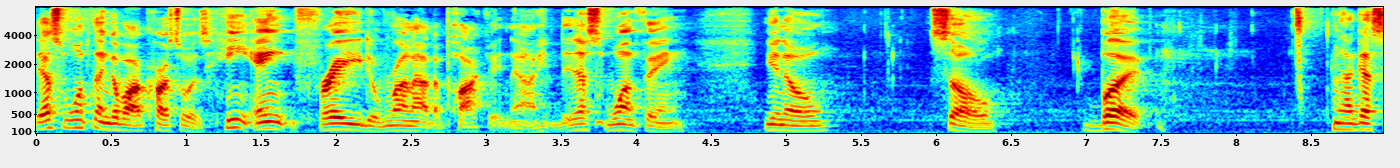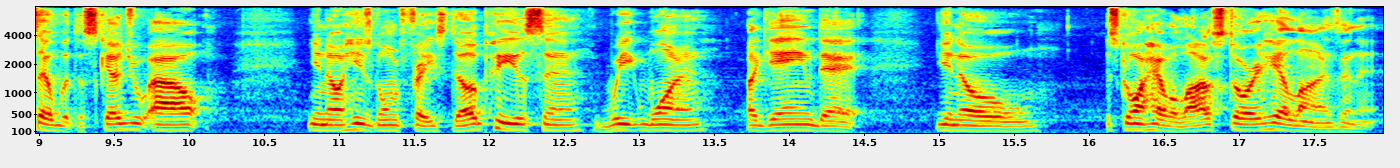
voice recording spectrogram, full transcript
That's one thing about Carson is he ain't afraid to run out of pocket. Now that's one thing, you know. So, but like I said, with the schedule out, you know he's going to face Doug Pederson week one, a game that you know it's going to have a lot of story headlines in it.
